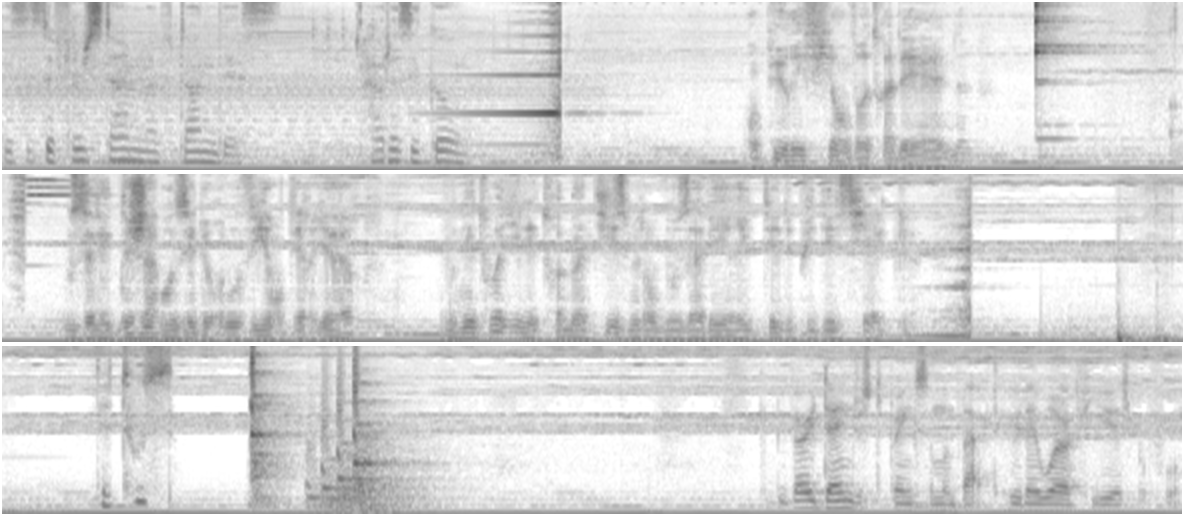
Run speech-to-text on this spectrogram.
This is the first time I've done this. How does it go? En purifiant votre ADN, vous avez déjà osé de vos vies antérieures, vous nettoyez les traumatismes dont vous avez hérité depuis des siècles. De tous. It can be very dangerous to bring someone back to who they were a few years before.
